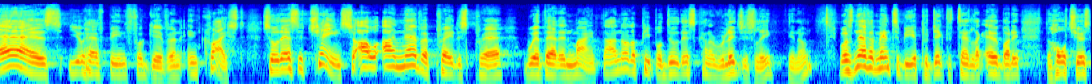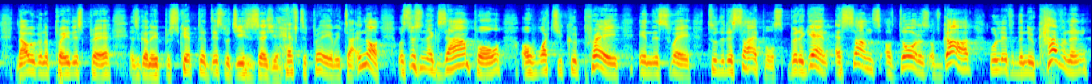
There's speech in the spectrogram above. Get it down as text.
as you have been forgiven in Christ. So there's a change. So I, I, never pray this prayer with that in mind. Now, I know that people do this kind of religiously, you know. It was never meant to be a predicted tent like everybody, the whole church. Now we're going to pray this prayer. It's going to be prescriptive. This is what Jesus says you have to pray every time. No, it was just an example of what you could pray in this way to the disciples. But again, as sons of daughters of God who live in the new covenant,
